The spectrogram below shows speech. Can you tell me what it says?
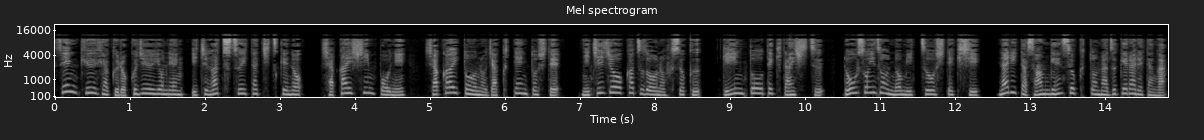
1964年1月1日付の社会新報に、社会党の弱点として、日常活動の不足、議員党的体質、労組依存の3つを指摘し、成田三原則と名付けられたが、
